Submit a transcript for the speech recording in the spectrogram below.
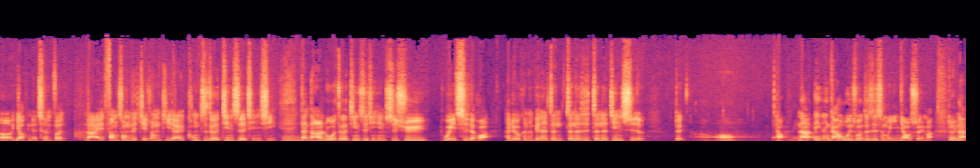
呃药品的成分来放松你的睫状肌，来控制这个近视的情形。嗯，但当然，如果这个近视情形持续维持的话，它就有可能变成真真的是真的近视了。对，哦，好，那哎，那你刚刚有问说这是什么眼药水嘛？对，那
